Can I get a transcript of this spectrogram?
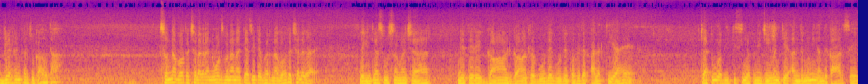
ग्रहण कर चुका होता? सुनना बहुत अच्छा लग रहा है। नोट्स बनाना, कैसेटे भरना बहुत अच्छा लग रहा है। लेकिन क्या सुसमाचार ने तेरे गांठ गांठ और गूदे गूदे को अभी तक अलग किया है? क्या तू अभी किसी अपने जीवन के अंदरूनी अंधकार से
